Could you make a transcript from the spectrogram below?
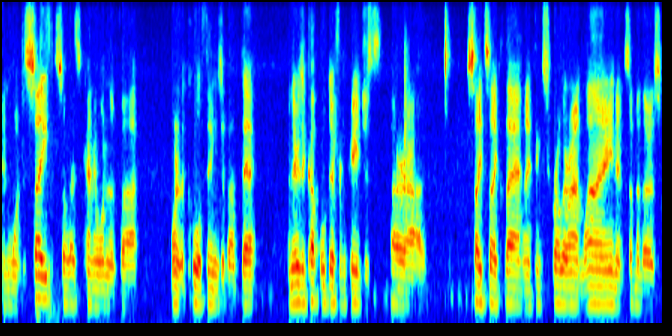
in one site. So that's kind of one of uh, one of the cool things about that. And there's a couple different pages or uh, sites like that. And I think Scroller Online and some of those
